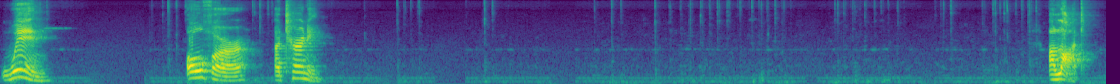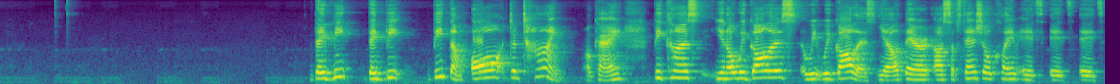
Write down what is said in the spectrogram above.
win over attorney. A lot. they beat they beat beat them all the time okay? Because you know regardless regardless you know their uh, substantial claim it's it's it's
